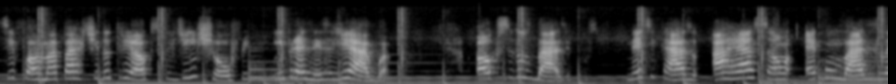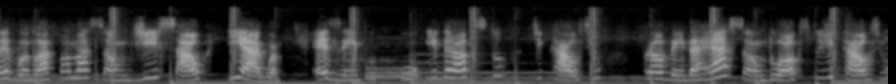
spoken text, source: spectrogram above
se forma a partir do trióxido de enxofre em presença de água. Óxidos básicos. Nesse caso, a reação é com bases levando à formação de sal e água. Exemplo, o hidróxido de cálcio provém da reação do óxido de cálcio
